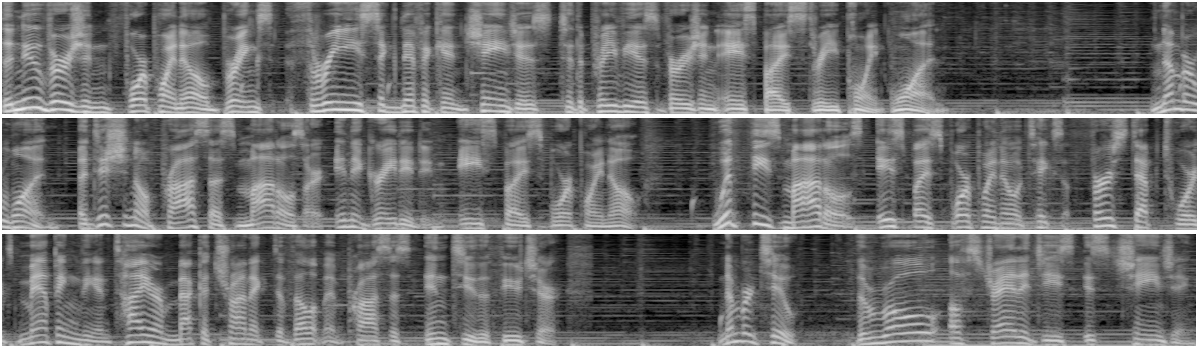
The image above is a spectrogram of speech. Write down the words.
The new version 4.0 brings three significant changes to the previous version ASPICE 3.1. Number one, additional process models are integrated in ASPICE 4.0. With these models, ASPICE 4.0 takes a first step towards mapping the entire mechatronic development process into the future. Number two, the role of strategies is changing.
